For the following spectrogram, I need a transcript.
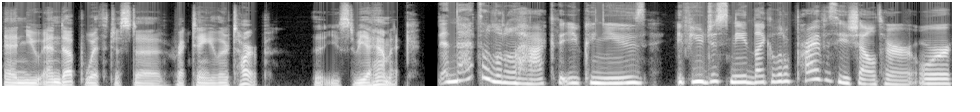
and you end up with just a rectangular tarp that used to be a hammock. And that's a little hack that you can use if you just need like a little privacy shelter or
